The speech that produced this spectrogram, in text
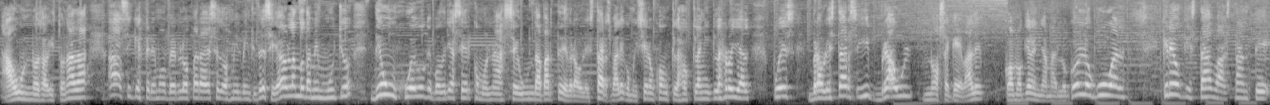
aún no se ha visto nada, así que esperemos verlo para ese 2023. Sigue hablando también mucho de un juego que podría ser como una segunda parte de Brawl Stars, ¿vale? Como hicieron con Clash of Clans y Clash Royale, pues Brawl Stars y Brawl no sé qué, ¿vale? como quieran llamarlo. Con lo cual, creo que está bastante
